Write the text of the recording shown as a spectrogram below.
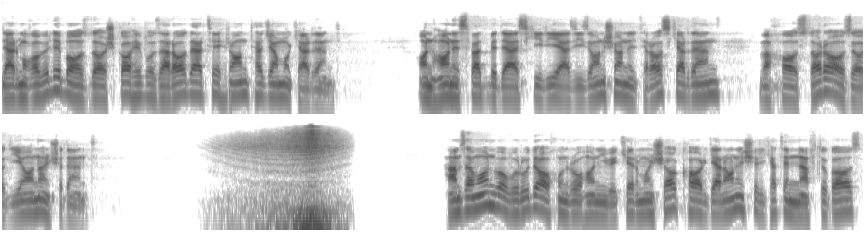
در مقابل بازداشتگاه وزرا در تهران تجمع کردند. آنها نسبت به دستگیری عزیزانشان اعتراض کردند و خواستار آزادی آنان شدند. همزمان با ورود آخوند روحانی به کرمانشاه کارگران شرکت نفت و گاز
